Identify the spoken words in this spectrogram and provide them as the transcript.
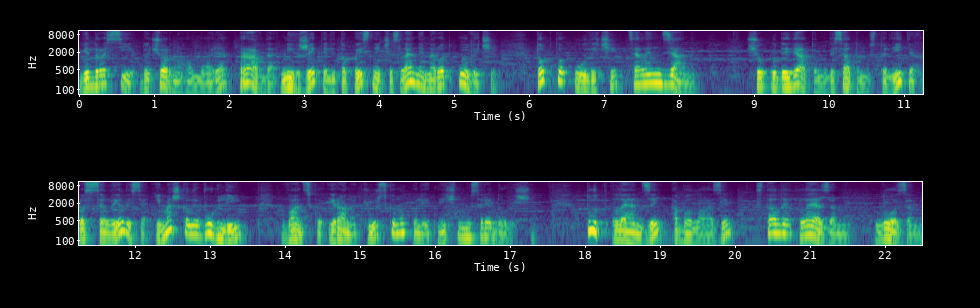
від Росі до Чорного моря, правда, міг жити літописний численний народ Уличі, тобто Уличі це лензяни, що у 9-10 століттях розселилися і мешкали в углі в Ансько-Ірано-Тюркському поліетнічному середовищі. Тут лензи або лази стали лезами, лозами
